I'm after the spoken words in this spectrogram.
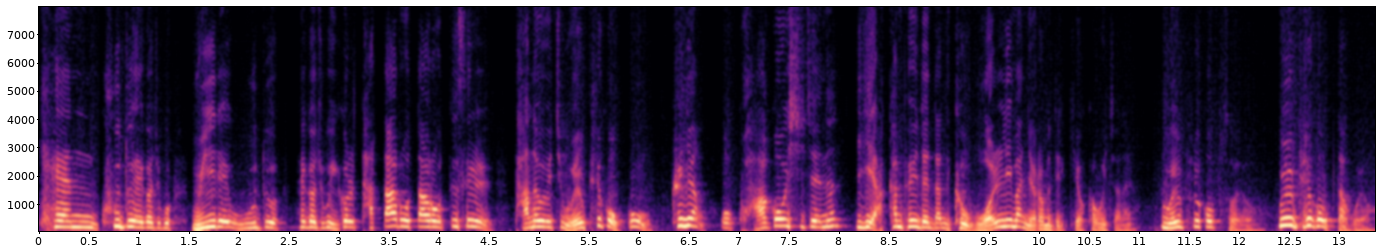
can, could 해가지고 will에 would 해가지고 이걸 다 따로 따로 뜻을 단어였지 외울 필요가 없고 그냥 어, 과거 시제는 이게 약한 표현이 된다는 그 원리만 여러분들이 기억하고 있잖아요. 외울 필요가 없어요. 외울 필요가 없다고요.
